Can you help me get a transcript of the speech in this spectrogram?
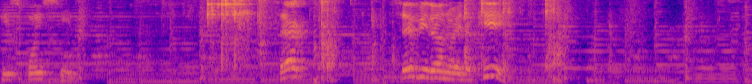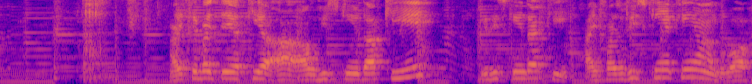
riscou em cima. Certo? Você virando ele aqui, Aí você vai ter aqui a, a, o risquinho daqui e o risquinho daqui. Aí faz o risquinho aqui em ângulo, ó.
